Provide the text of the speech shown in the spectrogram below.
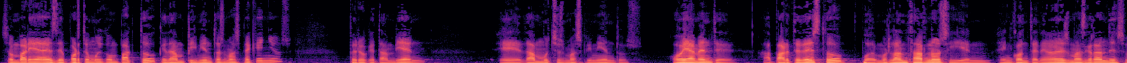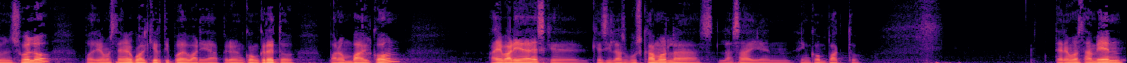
Son variedades de porte muy compacto que dan pimientos más pequeños, pero que también eh, dan muchos más pimientos. Obviamente, aparte de esto, podemos lanzarnos y en, contenedores más grandes o en suelo podríamos tener cualquier tipo de variedad, pero en concreto, para un balcón, hay variedades que, que si las buscamos las, las hay en, en, compacto. Tenemos también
